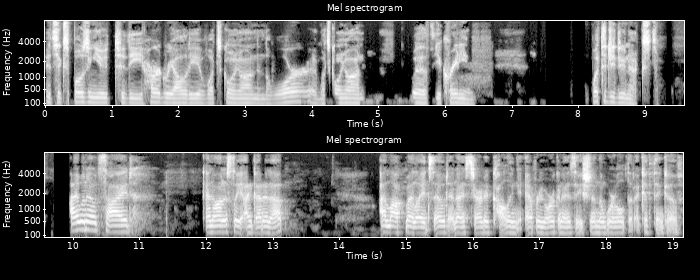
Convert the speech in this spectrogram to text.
It's exposing you to the hard reality of what's going on in the war and what's going on with Ukrainian. What did you do next? I went outside and honestly, I got it up. I locked my legs out and I started calling every organization in the world that I could think of.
